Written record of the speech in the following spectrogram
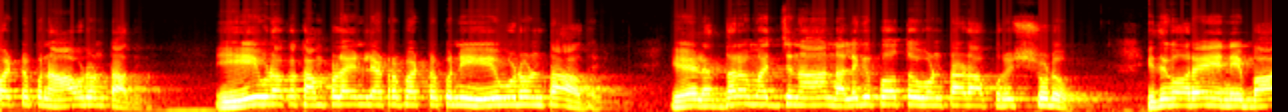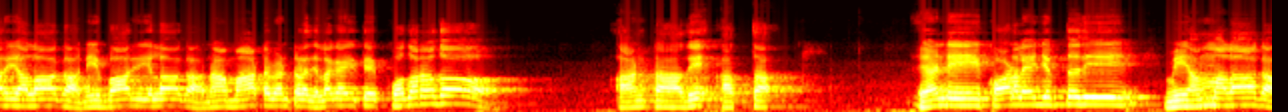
పట్టుకుని ఆవిడ ఉంటుంది ఈవిడ ఒక కంప్లైంట్ లెటర్ పట్టుకుని ఈవిడ ఉంటుంది వీళ్ళిద్దరి మధ్యన నలిగిపోతూ ఉంటాడు ఆ పురుషుడు. ఇదిగోరే నీ భార్య అలాగా నీ భార్య ఇలాగా నా మాట వెంటది ఇలాగైతే కుదరదో అంటాది అత్త. ఏండి కోడలు ఏం చెప్తుంది? మీ అమ్మ అలాగా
